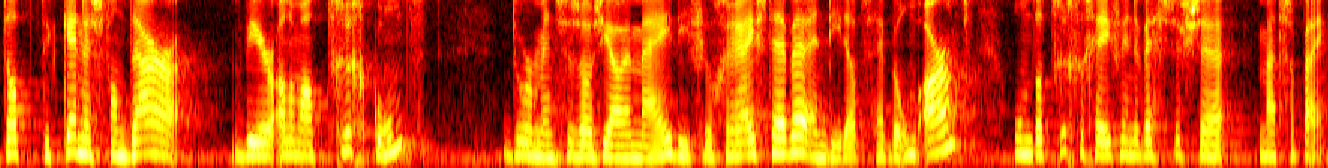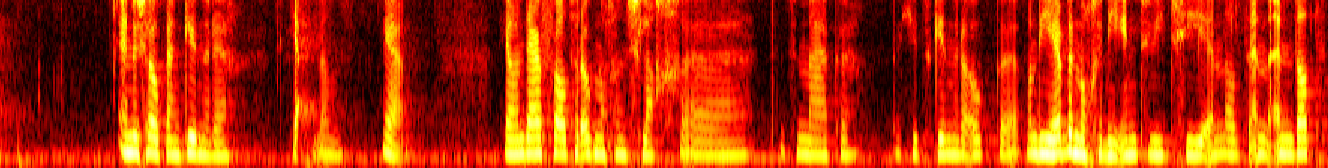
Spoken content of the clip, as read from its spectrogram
dat de kennis van daar weer allemaal terugkomt. Door mensen zoals jou en mij, die veel gereisd hebben en die dat hebben omarmd, om dat terug te geven in de westerse maatschappij. En dus ook aan kinderen. Ja. Dan, ja. ja, want daar valt er ook nog een slag eh, te, te maken. Dat je het kinderen ook. eh, want die hebben nog die intuïtie. En dat, en, en dat.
